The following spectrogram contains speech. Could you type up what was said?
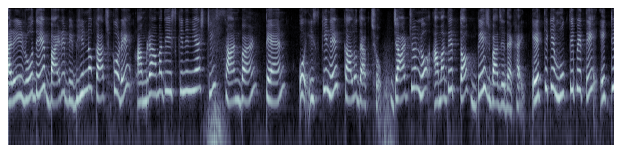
আর এই রোদে বাইরে বিভিন্ন কাজ করে আমরা আমাদের স্কিনে নিয়ে আসছি সানবার্ন, ট্যান ও স্কিনের কালো দাগ ছোপ। যার জন্য আমাদের ত্বক বেশ বাজে দেখায়। এর থেকে মুক্তি পেতে একটি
